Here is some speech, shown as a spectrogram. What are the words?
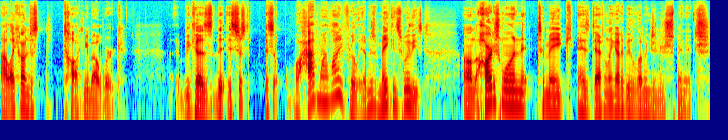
I like how I'm just talking about work because it's just it's half my life really. I'm just making smoothies. Um, the hardest one to make has definitely got to be the lemon ginger spinach,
